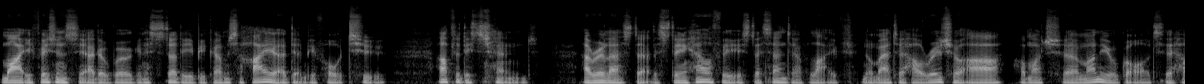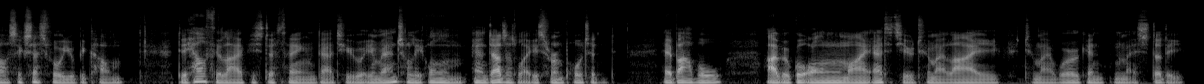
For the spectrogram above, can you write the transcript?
my efficiency at work and study becomes higher than before too. After this change, I realized that staying healthy is the center of life. No matter how rich you are, how much uh, money you got, how successful you become, the healthy life is the thing that you eventually own, and undoubtedly is important. Above all, I will go on my attitude to my life, to my work, and my study.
